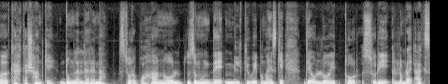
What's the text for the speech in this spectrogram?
په کهکشان کې دومره لرې نه ستوروپوهانو زمونږ د ملکی وی په منځ کې د یو لوی تور سوري لومړی عکس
